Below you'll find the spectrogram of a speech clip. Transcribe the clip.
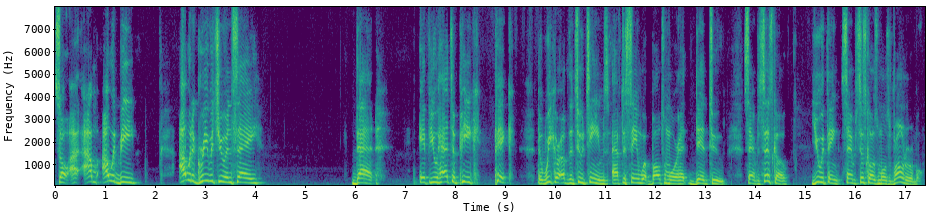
so I, I I would be, I would agree with you and say that if you had to peak pick the weaker of the two teams after seeing what Baltimore had, did to San Francisco, you would think San Francisco is most vulnerable.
